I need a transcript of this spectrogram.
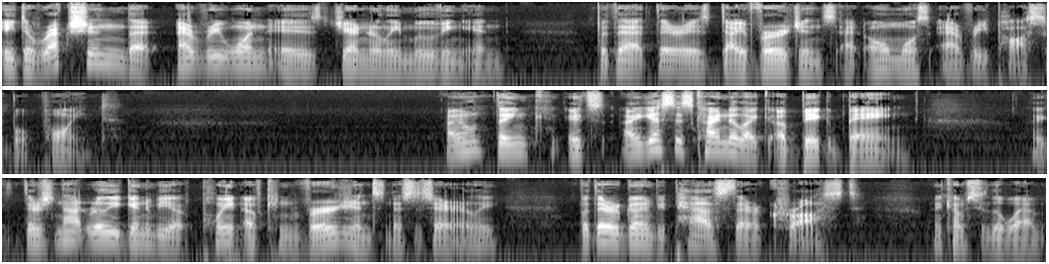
a direction that everyone is generally moving in but that there is divergence at almost every possible point. I don't think it's I guess it's kind of like a big bang. Like there's not really going to be a point of convergence necessarily, but there are going to be paths that are crossed when it comes to the web.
